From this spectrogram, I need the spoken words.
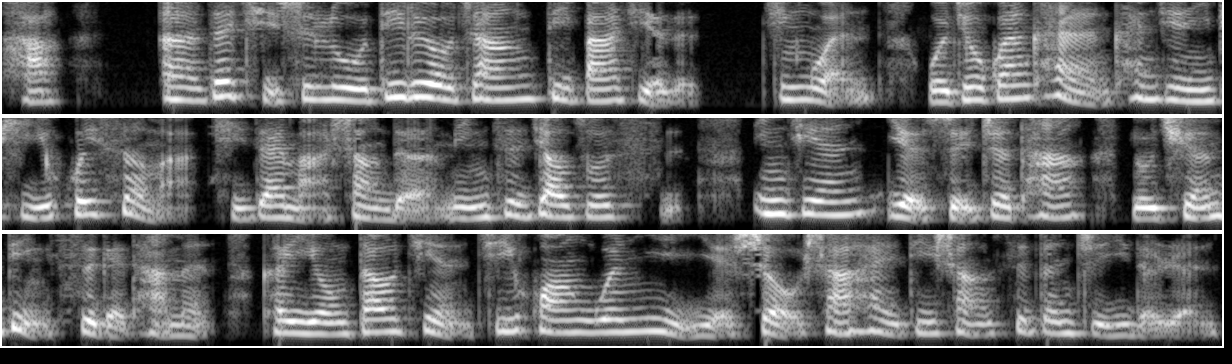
好，呃，在启示录第六章第八节的经文，我就观看，看见一匹灰色马，骑在马上的名字叫做死，阴间也随着他，有权柄赐给他们，可以用刀剑、饥荒、瘟疫、野兽杀害地上四分之一的人。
